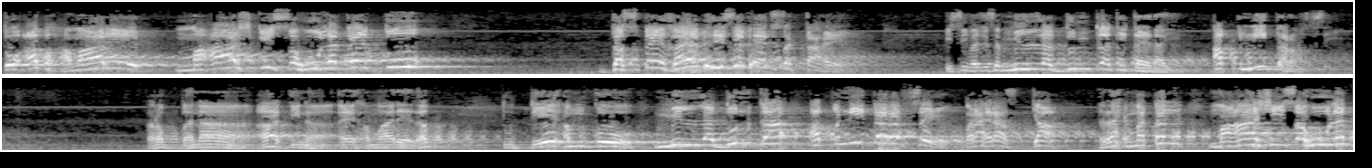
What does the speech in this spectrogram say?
تو اب ہمارے معاش کی سہولتیں تو دستے غیب ہی سے بھیج سکتا ہے۔ اسی وجہ سے ملت دنکا کی قید آئی۔ اپنی طرف سے۔ ربنا آتنا، اے ہمارے رب، تو دے ہم کو ملدن کا اپنی طرف سے۔ براہ راست، کیا؟ رحمتن معاشی سہولت۔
